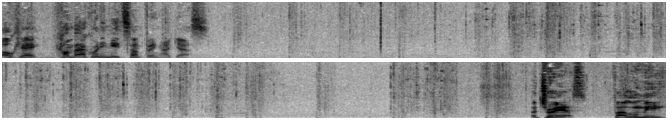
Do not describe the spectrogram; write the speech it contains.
Okay, come back when you need something, I guess. Atreus, follow me.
